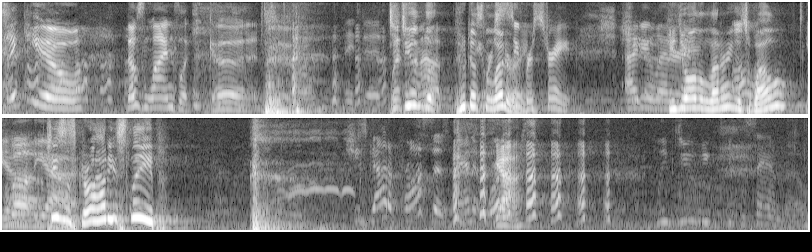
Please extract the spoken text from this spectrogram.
Thank you. Those lines look good too. they did. Did you Listen the, up. who does You the lettering? Super straight. I do lettering. You do all the lettering as well? Yeah. Well, yeah. Jesus, girl, how do you sleep? She's got a process, man. It works. Yeah. We do need to speak to Sam though.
